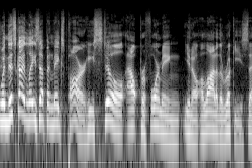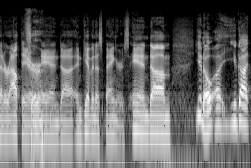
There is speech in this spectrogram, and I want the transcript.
when this guy lays up and makes par, he's still outperforming you know a lot of the rookies that are out there Sure. and uh, and giving us bangers. And um, you know, uh, you got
